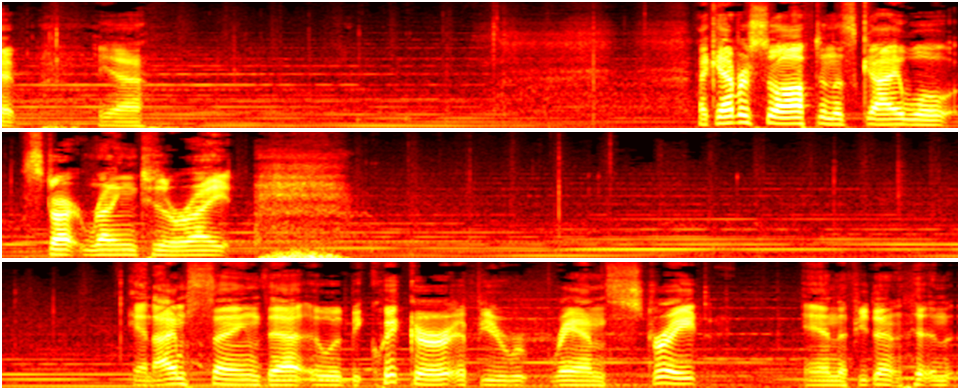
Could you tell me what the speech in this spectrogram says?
Okay, yeah. Like ever so often, this guy will start running to the right. And I'm saying that it would be quicker if you ran straight and if you didn't hit,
